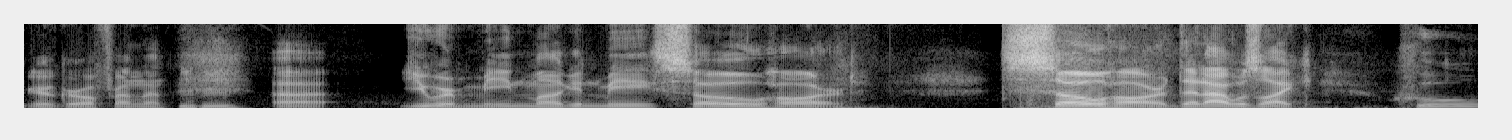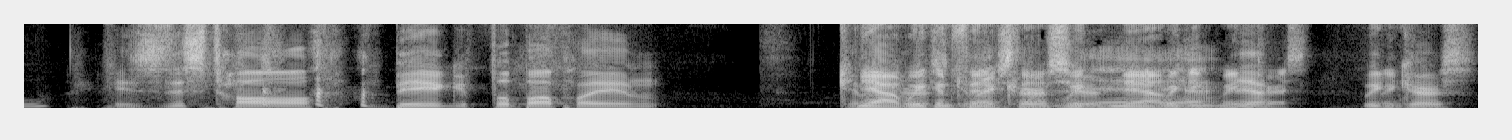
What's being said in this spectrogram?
your girlfriend then. Mm-hmm. Uh, you were mean mugging me so hard, so hard that I was like, "Who is this tall, big football playing?" Can I Yeah, we curse? can I finish that. We- here? yeah. we can we can Yeah. curse. We can curse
